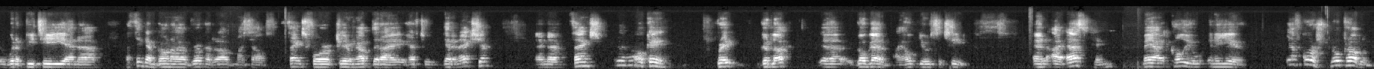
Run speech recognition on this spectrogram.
with a PT, and uh, I think I'm gonna work it out myself. Thanks for clearing up that I have to get an action, and uh, thanks. okay, great. Good luck. go get him. I hope you succeed. And I asked him, "May I call you in a year?" Yeah, of course, no problem.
